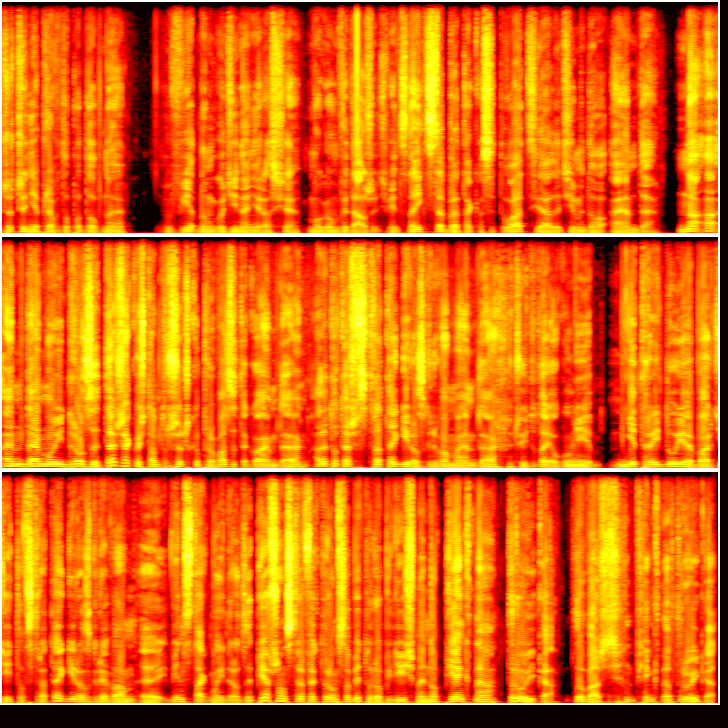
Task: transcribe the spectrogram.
rzeczy nieprawdopodobne w jedną godzinę nieraz się mogą wydarzyć. Więc na XTB taka sytuacja, lecimy do AMD. Na AMD, moi drodzy, też jakoś tam troszeczkę prowadzę tego AMD, ale to też w strategii rozgrywam AMD, czyli tutaj ogólnie nie traduję, bardziej to w strategii rozgrywam, yy, więc tak, moi drodzy, pierwszą strefę, którą sobie tu robiliśmy, no piękna trójka. Zobaczcie, piękna trójka.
